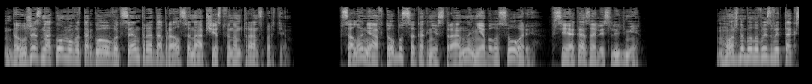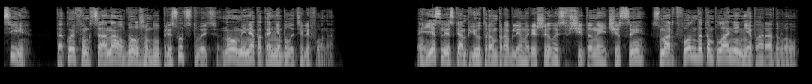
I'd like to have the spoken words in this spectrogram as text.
До уже знакомого торгового центра добрался на общественном транспорте. В салоне автобуса, как ни странно, не было Суори. Все оказались людьми. Можно было вызвать такси. Такой функционал должен был присутствовать, но у меня пока не было телефона. Если с компьютером проблема решилась в считанные часы, смартфон в этом плане не порадовал.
